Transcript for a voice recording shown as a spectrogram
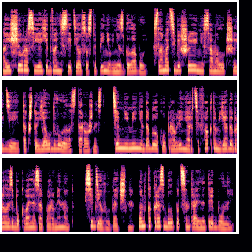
а еще раз я едва не слетел со ступени вниз головой. Сломать себе шею не самая лучшая идея, так что я удвоил осторожность. Тем не менее, до блока управления артефактом я добралась буквально за пару минут. Сидела удачно. Он как раз был под центральной трибуной.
